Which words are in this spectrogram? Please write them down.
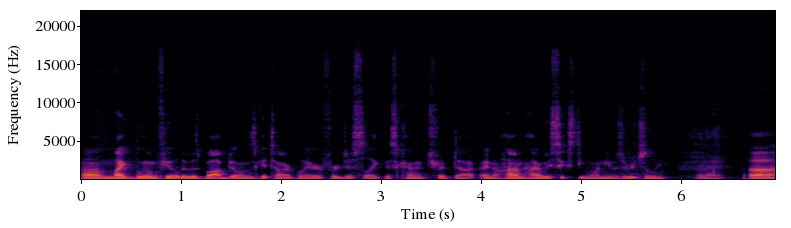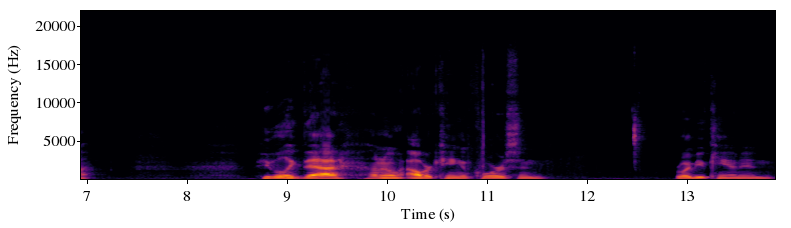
um, Mike Bloomfield, who was Bob Dylan's guitar player for just like this kind of tripped out. I know on Highway 61 he was originally Right. uh, people like that. I don't know Albert King, of course, and Roy Buchanan.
